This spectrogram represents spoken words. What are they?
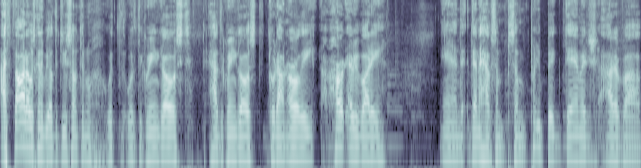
I thought I was going to be able to do something with with the green ghost, have the green ghost go down early, hurt everybody, and then I have some some pretty big damage out of uh,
